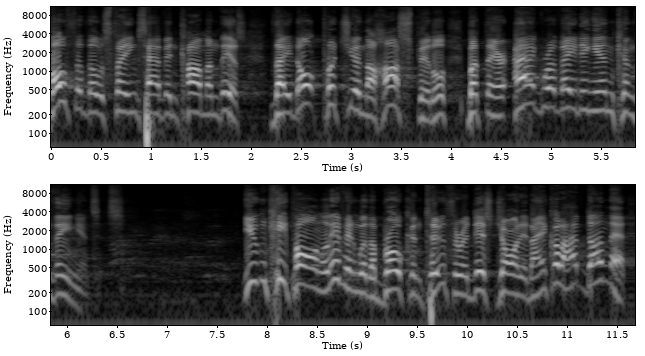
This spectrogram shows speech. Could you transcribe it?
Both of those things have in common this they don't put you in the hospital, but they're aggravating inconveniences. You can keep on living with a broken tooth or a disjointed ankle. I've done that.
